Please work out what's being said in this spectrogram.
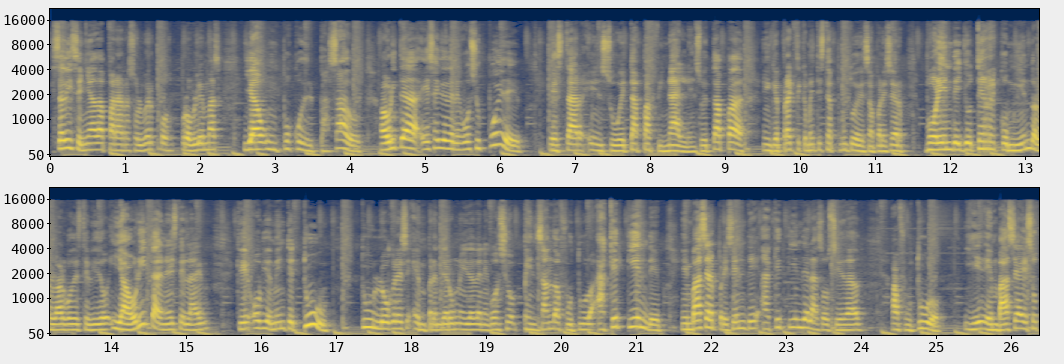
está diseñada para resolver problemas ya un poco del pasado. Ahorita esa idea de negocio puede estar en su etapa final, en su etapa en que prácticamente está a punto de desaparecer. Por ende, yo te recomiendo a lo largo de este video y ahorita en este live que obviamente tú tú logres emprender una idea de negocio pensando a futuro, a qué tiende en base al presente, a qué tiende la sociedad a futuro y en base a eso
